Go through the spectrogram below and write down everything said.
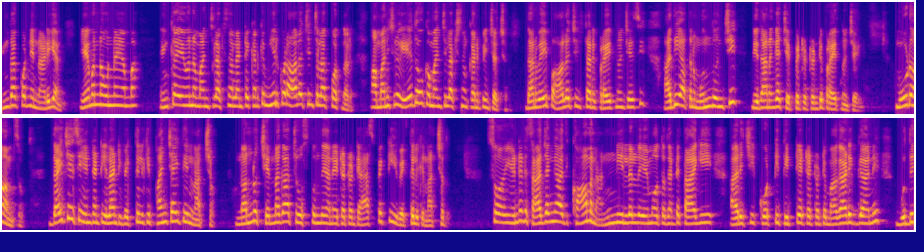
ఇందాక కూడా నేను అడిగాను. ఏమన్నా ఉన్నాయమ్మా? ఇంకా ఏమైనా మంచి లక్షణాలు అంటే కనుక మీరు కూడా ఆలోచించలేకపోతున్నారు. ఆ మనిషిలో ఏదో ఒక మంచి లక్షణం కనిపించవచ్చు దానివైపు ఆలోచించడానికి ప్రయత్నం చేసి అది అతను ముందుంచి నిదానంగా చెప్పేటటువంటి ప్రయత్నం చేయండి. మూడో అంశం. దయచేసి ఏంటంటే ఇలాంటి వ్యక్తులకి పంచాయతీలు నచ్చవు. నన్ను చిన్నగా చూస్తుంది అనేటటువంటి ఆస్పెక్ట్ ఈ వ్యక్తులకి నచ్చదు. సో ఏంటంటే సహజంగా అది కామన్. అన్ని ఇళ్ళల్లో ఏమవుతుందంటే తాగి అరిచి కొట్టి తిట్టేటటువంటి మగాడికి కానీ బుద్ధి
